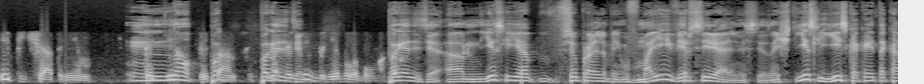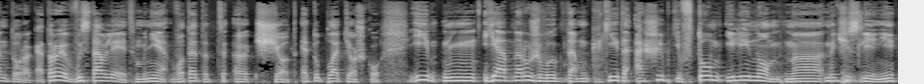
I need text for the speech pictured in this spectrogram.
и печатанием Но, квитанций, погодите, каких бы не было бумаг. Погодите, если я все правильно понимаю, в моей версии реальности, значит, если есть какая-то контора, которая выставляет мне вот этот э, счет, эту платежку, и м, я обнаруживаю там какие-то ошибки в том или ином э, начислении,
